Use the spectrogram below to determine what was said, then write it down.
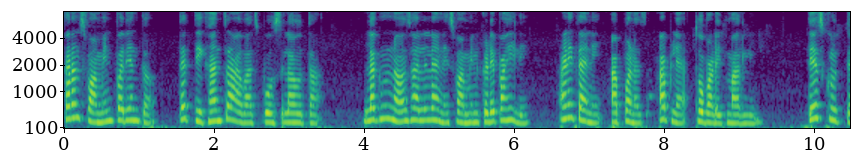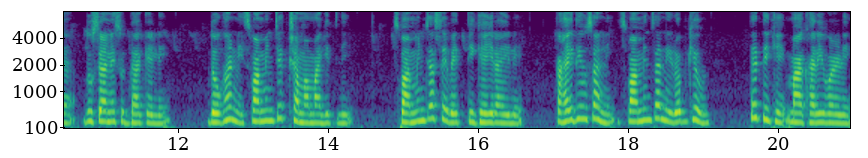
कारण स्वामींपर्यंत त्या तिघांचा आवाज पोचला होता. लग्न न झालेल्याने स्वामींकडे पाहिले आणि त्याने आपणच आपल्या थोबाडीत मारली. तेच कृत्य दुसऱ्याने सुद्धा केले. दोघांनी स्वामींची क्षमा मागितली. स्वामींच्या सेवेत तिघेही राहिले. काही दिवसांनी स्वामींचा निरोप घेऊन ते तिघे माघारी वळले.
